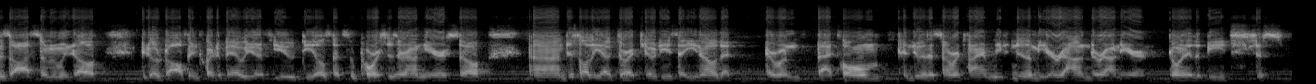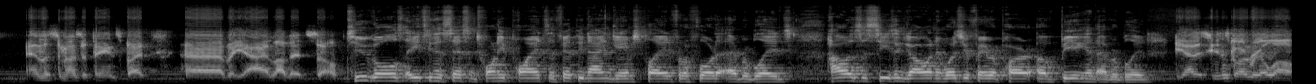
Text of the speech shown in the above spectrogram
is, awesome. And we go we go golfing quite a bit. We get a few deals at some courses around here. So um, just all the outdoor activities that you know that everyone back home can do in the summertime. You can do them year round around here. Going to the beach, just endless amounts of things. But uh, but yeah, I love it. So two goals, 18 assists, and 20 points in 59 games played for the Florida Everblades. How is the season going, and what is your favorite part of being an Everblade? Yeah, the season's going real well.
